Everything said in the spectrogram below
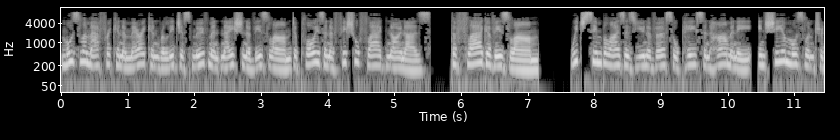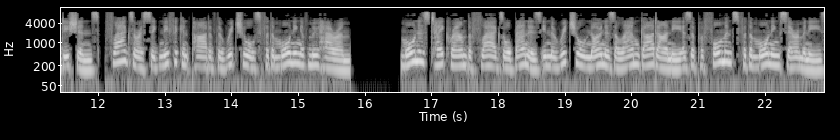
Muslim African American religious movement Nation of Islam deploys an official flag known as the Flag of Islam, which symbolizes universal peace and harmony. In Shia Muslim traditions, flags are a significant part of the rituals for the mourning of Muharram. Mourners take round the flags or banners in the ritual known as Alam Gardani as a performance for the mourning ceremonies.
